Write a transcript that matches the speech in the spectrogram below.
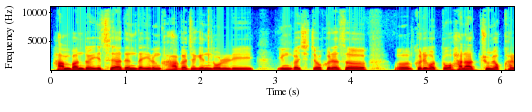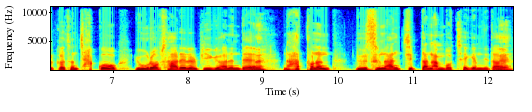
한반도에 있어야 된다 이런 과거적인 논리인 것이죠. 그래서 어 그리고 또 하나 주목할 것은 자꾸 유럽 사례를 비교하는데 네. 나토는 느슨한 집단 안보 체계입니다. 네.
